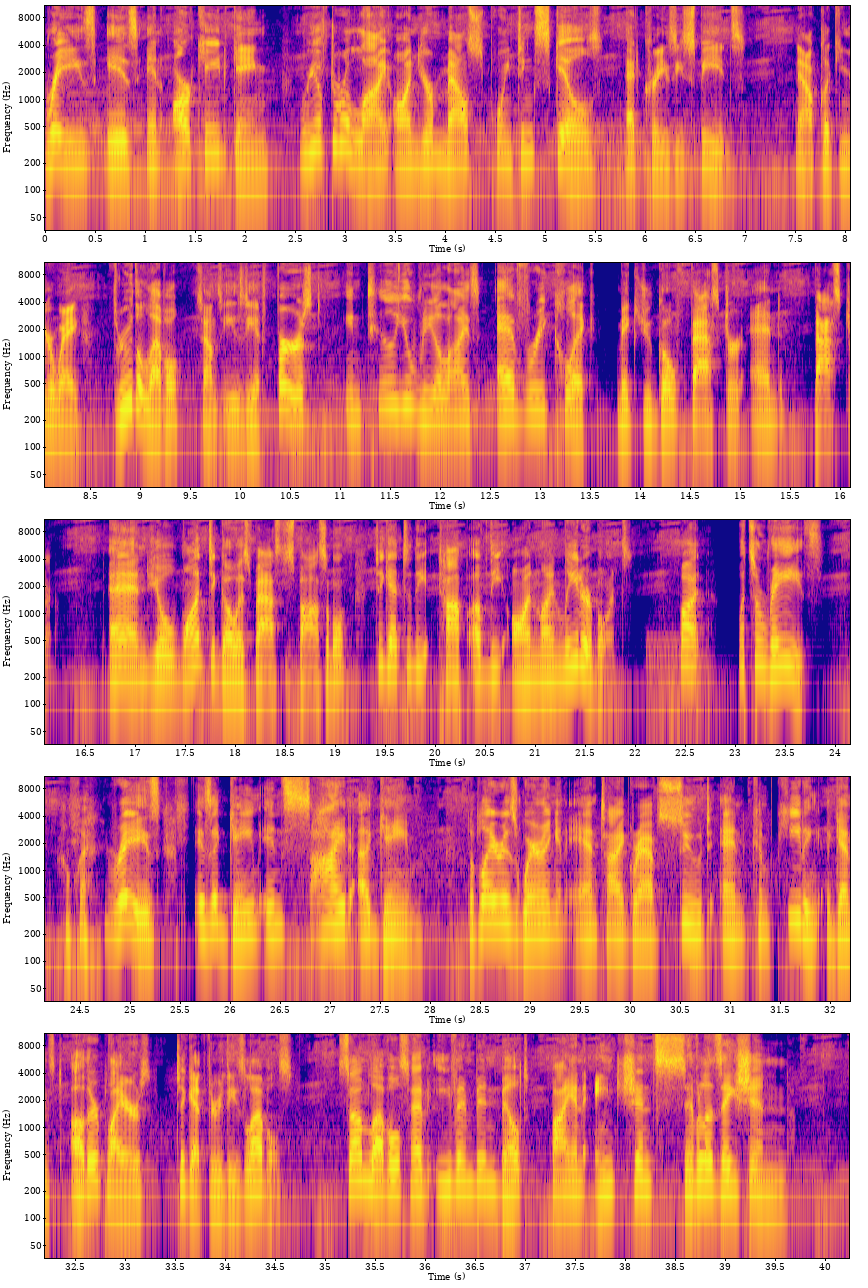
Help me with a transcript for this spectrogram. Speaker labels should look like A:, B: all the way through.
A: RAYZE is an arcade game where you have to rely on your mouse pointing skills at crazy speeds. Now, clicking your way through the level sounds easy at first until you realize every click makes you go faster and faster. And you'll want to go as fast as possible to get to the top of the online leaderboards. But what's a RAYZE? RAYZE is a game inside a game. The player is wearing an anti grav suit and competing against other players to get through these levels. Some levels have even been built by an ancient civilization.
